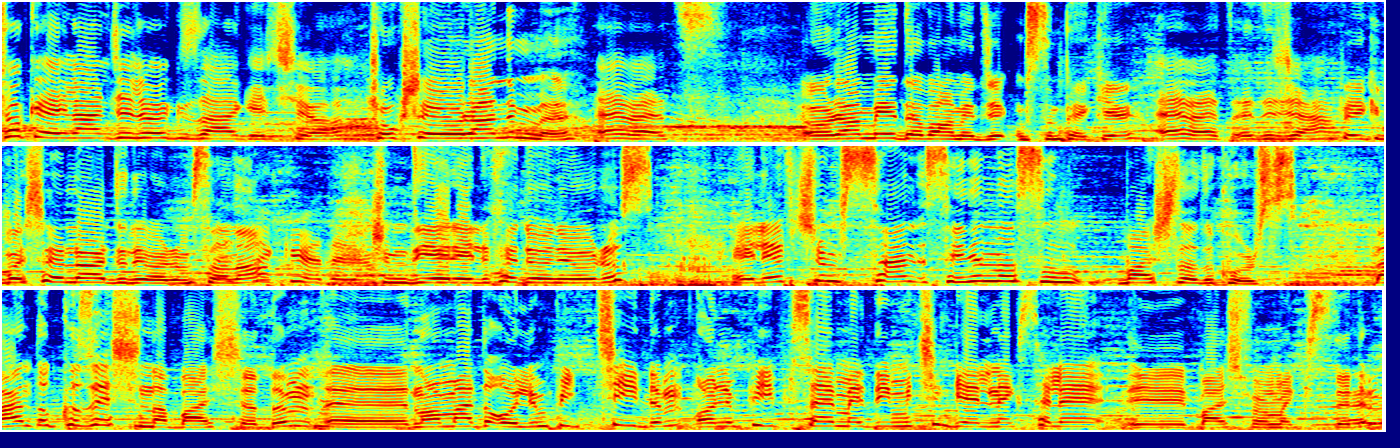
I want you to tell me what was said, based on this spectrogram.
Çok eğlenceli ve güzel geçiyor. Çok şey öğrendin mi? Evet. Öğrenmeye devam edecek misin peki? Evet edeceğim. Peki başarılar diliyorum sana. Teşekkür ederim. Şimdi diğer Elif'e dönüyoruz. Elif'ciğim sen senin nasıl başladı kurs? Ben 9 yaşında başladım. Ee, normalde olimpikçiydim. Olimpiyi sevmediğim için geleneksele e, başvurmak istedim.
